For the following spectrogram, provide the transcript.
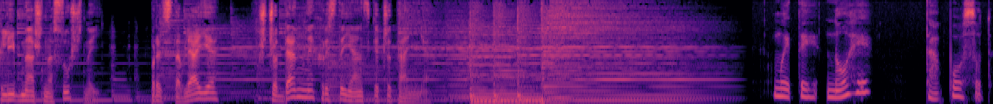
Хліб наш насущний представляє щоденне християнське читання. Мити ноги та посуд.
